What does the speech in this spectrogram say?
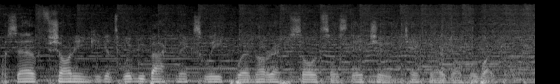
Myself, Shawnee and Giggles will be back next week with another episode, so stay tuned. Take care, everyone. Bye bye.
